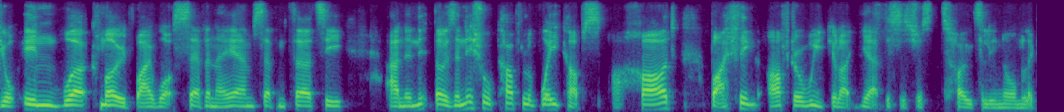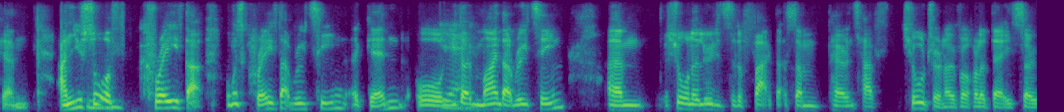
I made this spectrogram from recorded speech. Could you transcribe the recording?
you're in work mode by what 7 a.m., 7:30 and in those initial couple of wake ups are hard but i think after a week you're like yeah this is just totally normal again and you sort mm-hmm. of crave that almost crave that routine again or yeah. you don't mind that routine um, sean alluded to the fact that some parents have children over a holiday so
